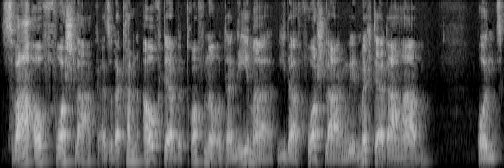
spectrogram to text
zwar auf Vorschlag. Also da kann auch der betroffene Unternehmer wieder vorschlagen, wen möchte er da haben. Und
